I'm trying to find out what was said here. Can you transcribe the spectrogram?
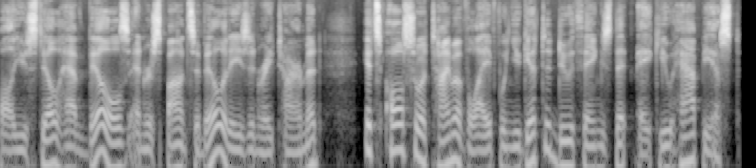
While you still have bills and responsibilities in retirement, it's also a time of life when you get to do things that make you happiest.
